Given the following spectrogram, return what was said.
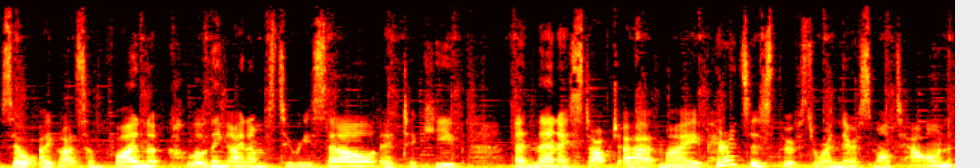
So I got some fun clothing items to resell and to keep. And then I stopped at my parents' thrift store in their small town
